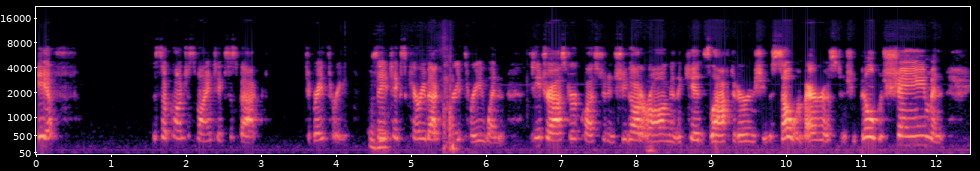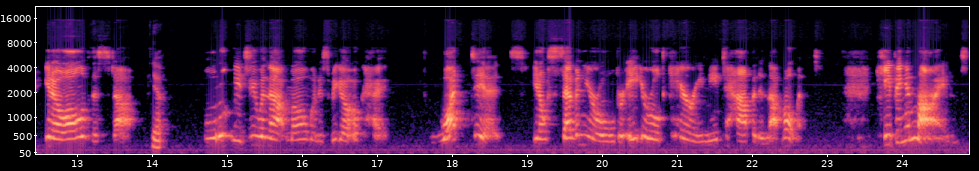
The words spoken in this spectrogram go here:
if the subconscious mind takes us back to grade 3 mm-hmm. say it takes Carrie back to grade three when the teacher asked her a question and she got it wrong and the kids laughed at her and she was so embarrassed and she filled with shame and, you know, all of this stuff. Yeah what we do in that moment is we go, okay, what did, you know, seven year old or eight year old Carrie need to happen in that moment? Keeping in mind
